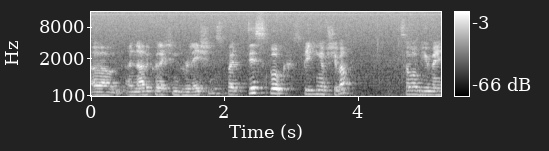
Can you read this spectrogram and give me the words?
um, another collection, of Relations. But this book, speaking of Shiva, some of you may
